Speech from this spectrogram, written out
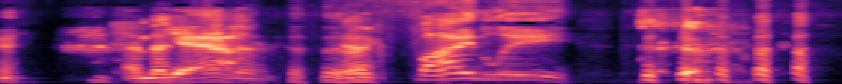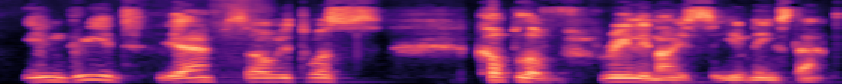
and that's Yeah. uh, Yeah. like, finally. indeed, yeah. So it was a couple of really nice evenings. That.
